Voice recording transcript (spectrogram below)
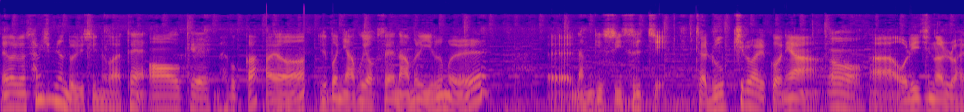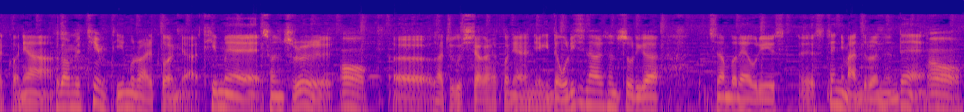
내가 알기로 30년 돌릴 수 있는 것 같아 아, 오케이. 해볼까? 과연 일본 야구 역사에 남을 이름을 에, 남길 수 있을지 자 루키로 할 거냐 어. 아, 오리지널로 할 거냐 그 다음에 팀. 팀으로 할 거냐 팀의 선수를 어. 어, 가지고 시작을 할 거냐는 얘기인데 오리지널 선수 우리가 지난번에 우리 스- 스탠이 만들었는데 어.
